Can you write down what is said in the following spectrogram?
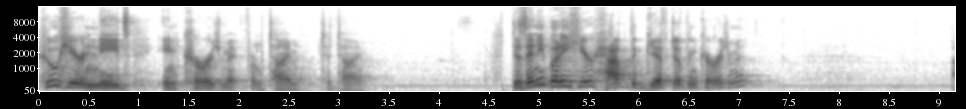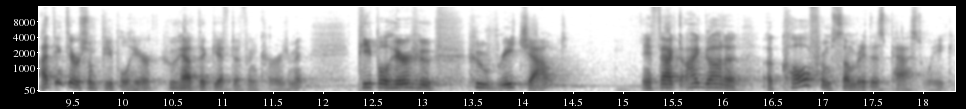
Who here needs encouragement from time to time? Does anybody here have the gift of encouragement? I think there are some people here who have the gift of encouragement people here who, who reach out. In fact, I got a, a call from somebody this past week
